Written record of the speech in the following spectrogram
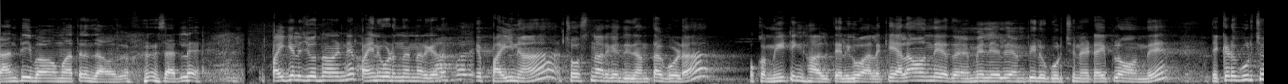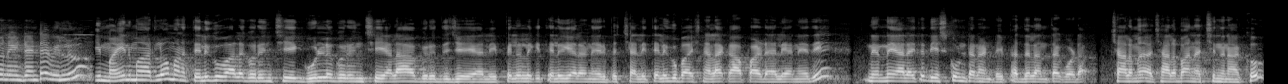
ప్రాంతీయ భావం మాత్రం చావదు. సర్లే. పైకి వెళ్ళి చూద్దామండి. పైన కూడా ఉందన్నారు కదా. పైన చూస్తున్నారు కదా ఇదంతా కూడా. ఒక మీటింగ్ హాల్ తెలుగు వాళ్ళకి. ఎలా ఉంది? ఏదో ఎమ్మెల్యేలు ఎంపీలు కూర్చునే టైప్లో ఉంది. ఇక్కడ కూర్చొని ఏంటంటే వీళ్ళు ఈ మయన్మార్లో మన తెలుగు వాళ్ళ గురించి గుళ్ళ గురించి ఎలా అభివృద్ధి చేయాలి పిల్లలకి తెలుగు ఎలా నేర్పించాలి తెలుగు భాషను ఎలా కాపాడాలి అనేది నిర్ణయాలు అయితే తీసుకుంటారంట ఈ పెద్దలంతా కూడా. చాలా మ- చాలా బాగా నచ్చింది నాకు.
